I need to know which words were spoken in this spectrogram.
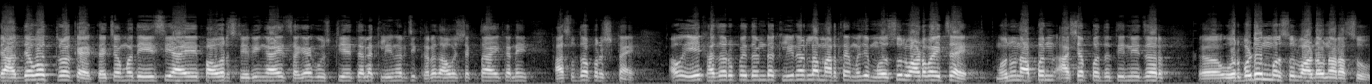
ते अद्यावत ट्रक आहेत. त्याच्यामध्ये एसी आहे पॉवर स्टेअरिंग आहे सगळ्या गोष्टी आहेत. त्याला क्लीनरची खरंच आवश्यकता आहे का नाही हा सुद्धा प्रश्न आहे. अहो एक हजार रुपये दंड क्लीनरला मारताय म्हणजे महसूल वाढवायचा आहे म्हणून आपण अशा पद्धतीने जर ओरबडून महसूल वाढवणार असू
